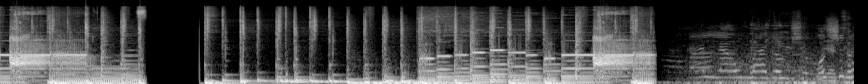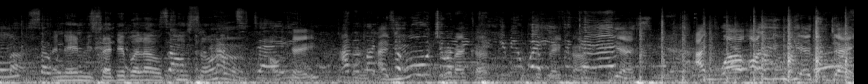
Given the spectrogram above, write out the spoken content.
Hello, name is Adebola Okinso. Okay. And you? Rebecca. Rebecca. Yes. And why are you here today?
